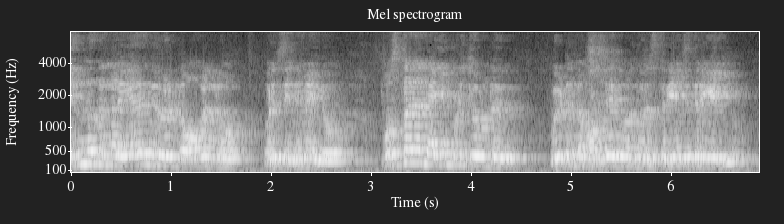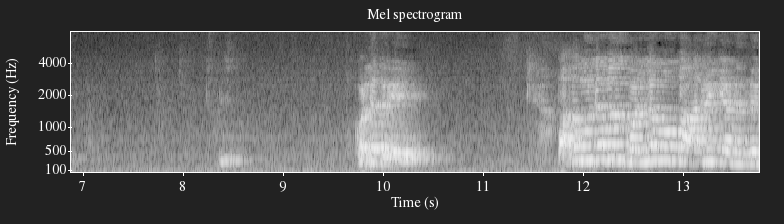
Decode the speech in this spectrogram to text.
ഇന്ന് നിങ്ങൾ ഏതെങ്കിലും ഒരു നോവലിലോ ഒരു സിനിമയിലോ പുസ്തകം കൈ പിടിച്ചുകൊണ്ട് വീടിന്റെ പുറത്തേക്ക് വരുന്ന ഒരു സ്ത്രീയെ ചിത്രീകരിക്കും? കൊല്ലത്തിലായി പത്ത് നൂറ്റമ്പത് കൊല്ലം മുമ്പ് ആലോചിക്കുകയാണ് എന്ത്?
